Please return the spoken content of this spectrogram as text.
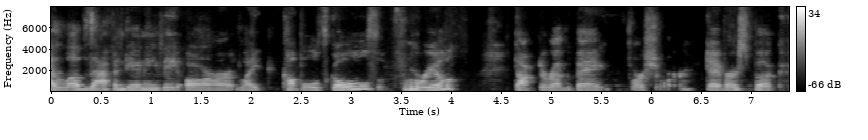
I love Zaf and Dani. They are like couples goals for real. Dr. Rugby for sure. Diverse book,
